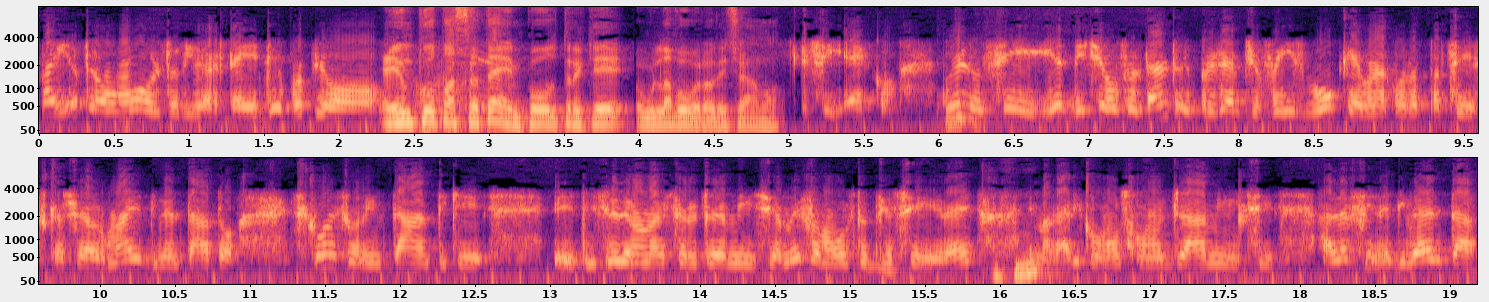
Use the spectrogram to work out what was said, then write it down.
Ma io trovo molto divertente, io proprio È un tuo passatempo oltre che un lavoro, diciamo. Quello sì, io dicevo soltanto che per esempio Facebook è una cosa pazzesca, cioè ormai è diventato, siccome sono in tanti che eh, desiderano essere tuoi amici, a me fa molto piacere Mhm. e magari conoscono già amici, alla fine diventa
